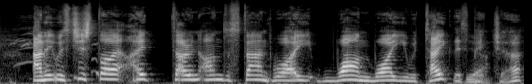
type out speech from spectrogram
and it was just like I don't understand why one why you would take this Yeah. picture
